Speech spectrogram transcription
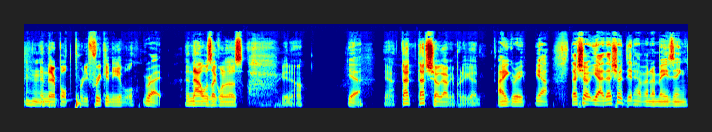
Mhm. and they're both pretty freaking evil. right. And that was like one of those, you know, Yeah. yeah. That that show got me pretty good. I agree. Yeah. That show, yeah, that show did have an amazing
